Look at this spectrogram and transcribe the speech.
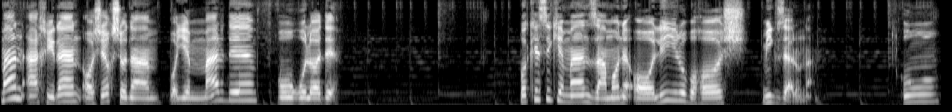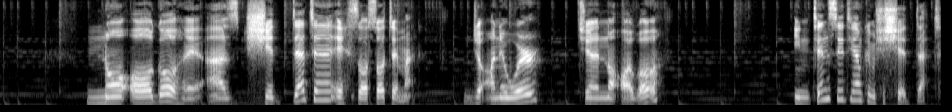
من اخیرا عاشق شدم با یه مرد فوقالعاده. کسی که من زمان عالی رو باهاش میگذرونم. او ناآگاه از شدت احساسات من. اینجا unaware چه ناآگاه؟ اینتنسیتی هم که میشه شدت.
